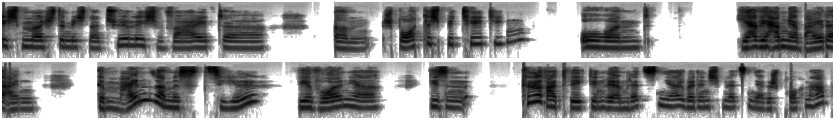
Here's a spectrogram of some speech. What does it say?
Ich möchte mich natürlich weiter ähm, sportlich betätigen. Und ja, wir haben ja beide ein gemeinsames Ziel. Wir wollen ja diesen Kühlradweg, den wir im letzten Jahr, über den ich im letzten Jahr gesprochen habe.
